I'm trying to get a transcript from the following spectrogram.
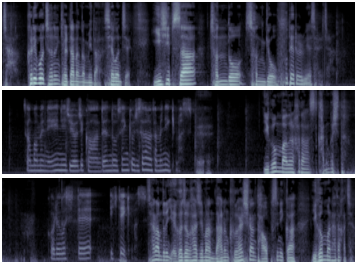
자, 그리고 저는 결단한 겁니다. 세 번째, 24 전도 선교 후대를 위해 살자. 3番目に24時間伝道宣教次世代のために生きます。 이것만을 하다 가는 것이다. これをして生きていきます。 사람들은 예거저거 하지만 나는 그거 할 시간 다 없으니까 이것만 하다 가자.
